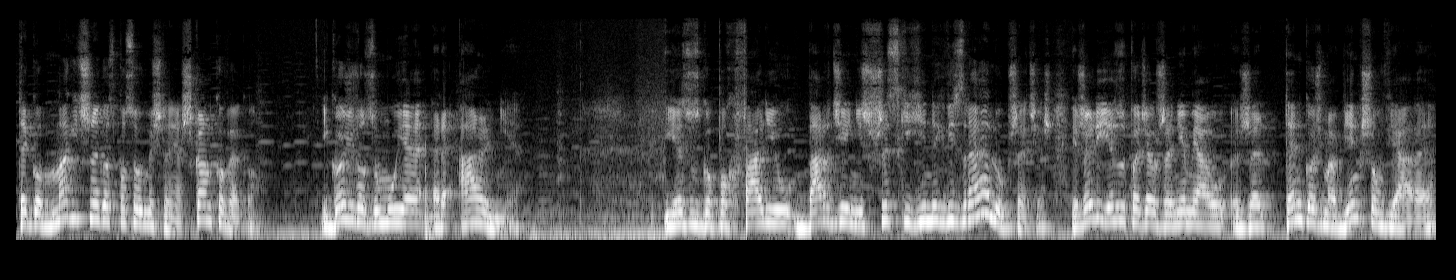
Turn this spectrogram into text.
tego magicznego sposobu myślenia, szklankowego. I gość rozumuje realnie. Jezus go pochwalił bardziej niż wszystkich innych w Izraelu przecież. Jeżeli Jezus powiedział, że nie miał, że ten gość ma większą wiarę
